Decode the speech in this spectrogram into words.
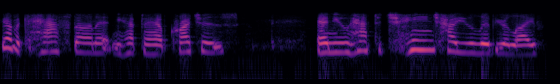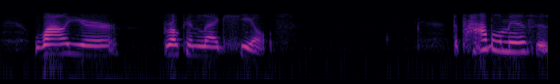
you have a cast on it and you have to have crutches and you have to change how you live your life while your broken leg heals. The problem is is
